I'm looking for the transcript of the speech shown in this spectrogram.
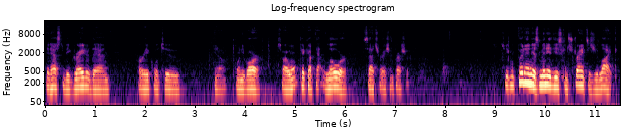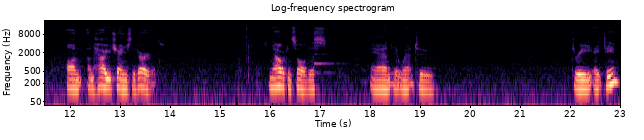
it has to be greater than or equal to, you know, 20 bar. So I won't pick up that lower saturation pressure. So you can put in as many of these constraints as you like on, on how you change the variables. So now we can solve this, and it went to 318.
